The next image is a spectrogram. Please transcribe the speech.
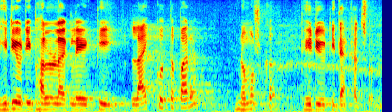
ভিডিওটি ভালো লাগলে একটি লাইক করতে পারেন। নমস্কার ভিডিওটি দেখার জন্য।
